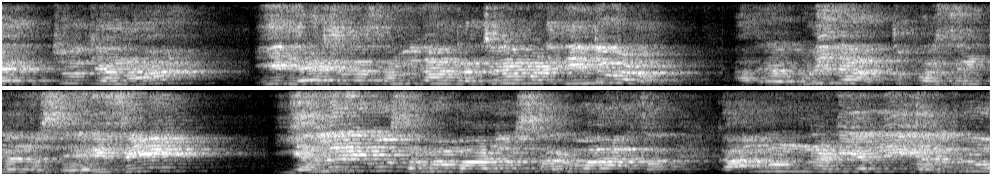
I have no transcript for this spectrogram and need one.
ಹೆಚ್ಚು ಜನ ಈ ದೇಶದ ಸಂವಿಧಾನ ರಚನೆ ಮಾಡಿದ ಹಿಂದೂಗಳು. ಆದರೆ ಉಳಿದ ಹತ್ತು ಪರ್ಸೆಂಟ್ ಅನ್ನು ಸೇರಿಸಿ ಎಲ್ಲರಿಗೂ ಸಮಬಾಳು, ಸರ್ವ ಕಾನೂನಿನಡಿಯಲ್ಲಿ ಎಲ್ಲರೂ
